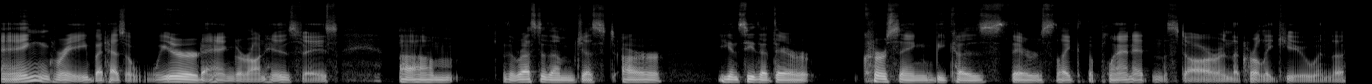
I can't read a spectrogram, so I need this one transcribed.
angry, but has a weird anger on his face. Um, the rest of them just are, you can see that they're cursing because there's like the planet and the star and the curly Q and the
